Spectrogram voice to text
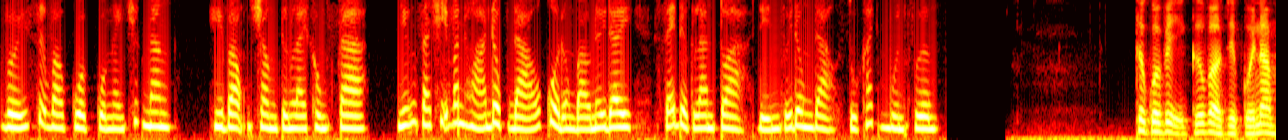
Với sự vào cuộc của ngành chức năng hy vọng trong tương lai không xa những giá trị văn hóa độc đáo của đồng bào nơi đây sẽ được lan tỏa đến với đông đảo du khách muôn phương. Thưa quý vị, cứ vào dịp cuối năm,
